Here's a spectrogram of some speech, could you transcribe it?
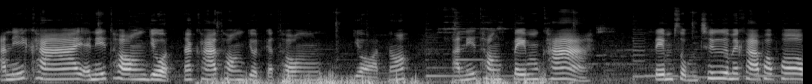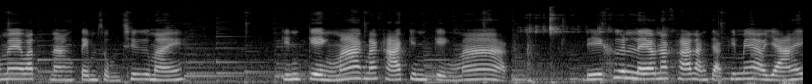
อันนี้คาย อันนี้ทองหยดนะคะ ทองหยดกับทองหยอดเนาะ อันนี้ทองเต็มค่ะ เต็มสมชื่อไหมคะพ่อพ่อแม่ว่านางเต็มสมชื่อไหม กินเก่งมากนะคะ กินเก่งมาก ดีขึ้นแล้วนะคะ หลังจากที่แม่เอายาให้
